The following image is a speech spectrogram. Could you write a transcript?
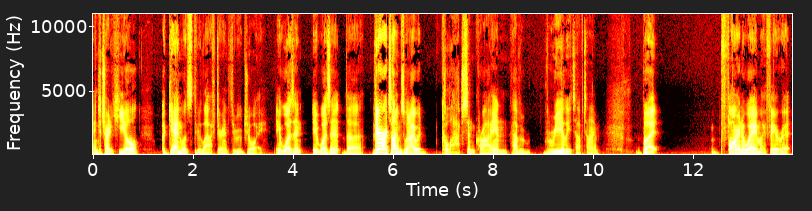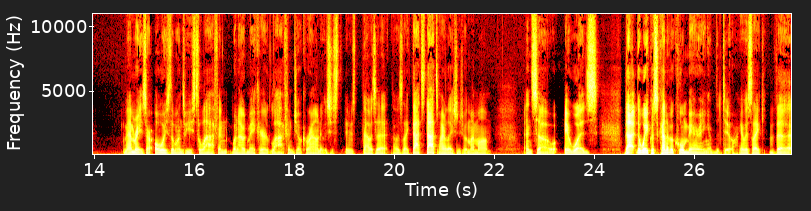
and to try to heal again was through laughter and through joy. It wasn't it wasn't the there are times when I would collapse and cry and have a really tough time. But far and away my favorite memories are always the ones we used to laugh and when I would make her laugh and joke around it was just it was that was it. I was like that's that's my relationship with my mom. And so it was that the wake was kind of a cool marrying of the two. It was like the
